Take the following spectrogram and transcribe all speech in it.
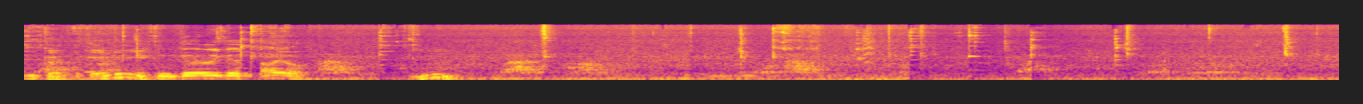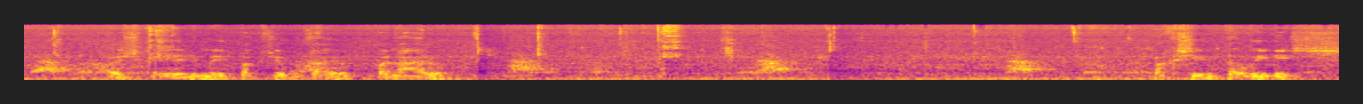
Ang Eli. Hindi lang tayo. Mm. Ayos kaya ni may paksiw pa tayo. Panalo. Paksiw tawilis.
